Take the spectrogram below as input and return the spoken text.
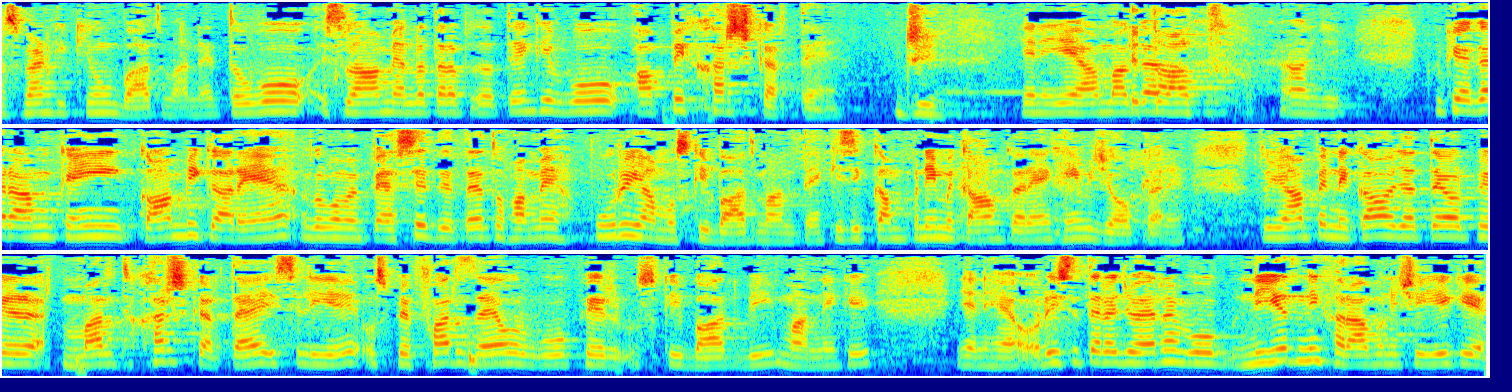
ہسبینڈ کی کیوں بات مانے تو وہ اسلام میں اللہ تعالیٰ بتاتے ہیں کہ وہ آپ پہ خرچ کرتے ہیں۔ جی۔ یعنی یہ ہم اگر ہاں جی۔ کیونکہ اگر ہم کہیں کام بھی کر رہے ہیں، اگر وہ ہمیں پیسے دیتا ہے تو ہمیں پوری ہم اس کی بات مانتے ہیں۔ کسی کمپنی میں کام کریں، کہیں بھی جاب کریں۔ تو یہاں پہ نکاح ہو جاتا ہے اور پھر مرد خرچ کرتا ہے، اس لیے اس پہ فرض ہے اور وہ پھر اس کی بات بھی ماننے کے یعنی ہے۔ اور اسی طرح جو ہے نا، وہ نیت نہیں خراب ہونی چاہیے کہ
